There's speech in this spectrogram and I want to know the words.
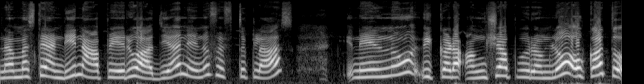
నమస్తే అండి నా పేరు ఆద్య నేను ఫిఫ్త్ క్లాస్ నేను ఇక్కడ అంశాపురంలో ఒక తో-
